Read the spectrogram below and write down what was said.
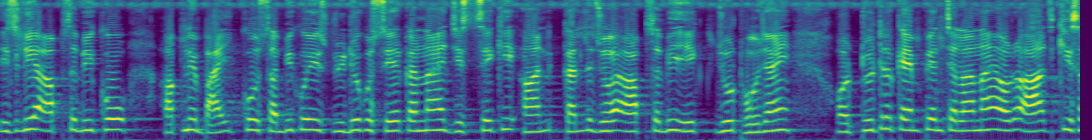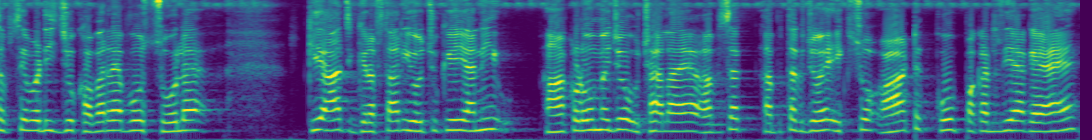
इसलिए आप सभी को, अपने भाई को, सभी को इस वीडियो को शेयर करना है, जिससे कि कल जो है आप सभी एकजुट हो जाएँ और ट्विटर कैंपेन चलाना है। और आज की सबसे बड़ी जो खबर है, वो सोलह की आज गिरफ्तारी हो चुकी है, यानी आंकड़ों में जो उछाला है, अब तक अब तक जो है 108 को पकड़ लिया गया है।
